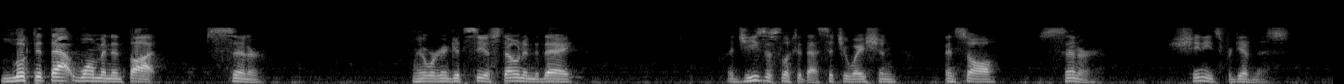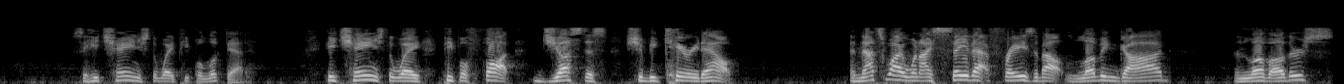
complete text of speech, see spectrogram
looked at that woman and thought, sinner. And we're going to get to see a stoning today. But Jesus looked at that situation and saw, sinner. She needs forgiveness. See, he changed the way people looked at it. He changed the way people thought justice should be carried out. And that's why when I say that phrase about loving God and love others,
